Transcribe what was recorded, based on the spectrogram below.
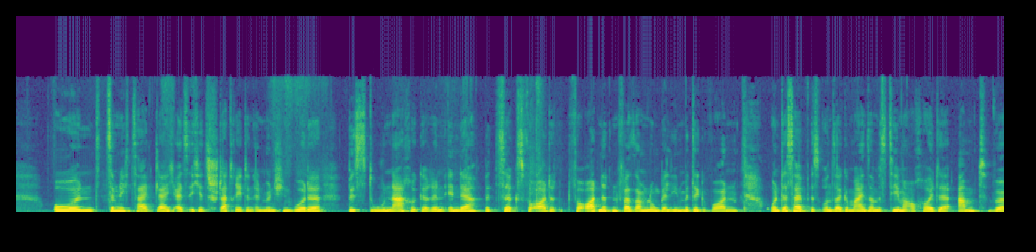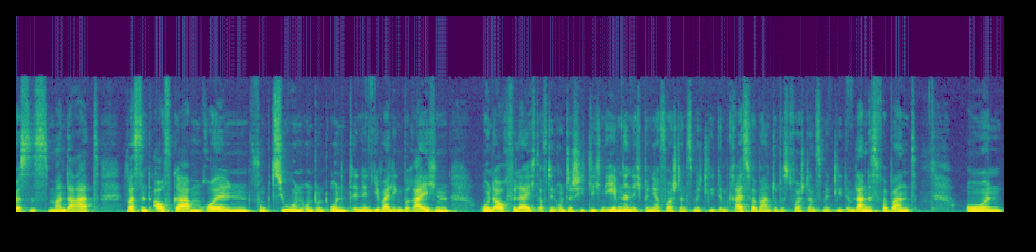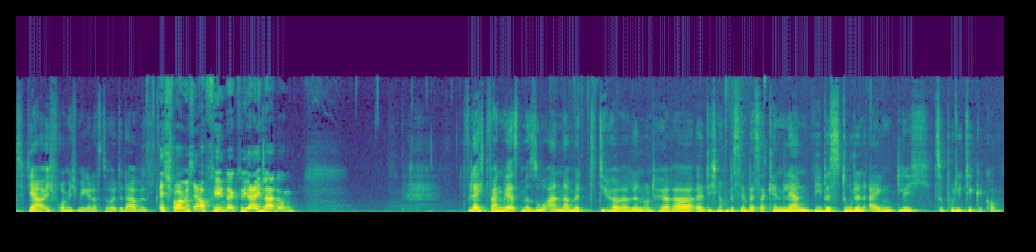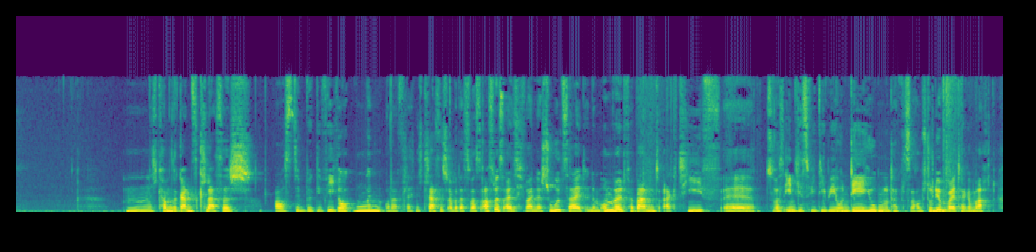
Und ziemlich zeitgleich, als ich jetzt Stadträtin in München wurde, bist du Nachrückerin in der Bezirksverordnetenversammlung Berlin-Mitte geworden. Und deshalb ist unser gemeinsames Thema auch heute Amt versus Mandat. Was sind Aufgaben, Rollen, Funktionen und, und, und in den jeweiligen Bereichen? und auch vielleicht auf den unterschiedlichen Ebenen. Ich bin ja Vorstandsmitglied im Kreisverband, du bist Vorstandsmitglied im Landesverband. Und ja, ich freue mich mega, dass du heute da bist. Ich freue mich auch. Vielen Dank für die Einladung. Vielleicht fangen wir erstmal so an, damit die Hörerinnen und Hörer äh, dich noch ein bisschen besser kennenlernen. Wie bist du denn eigentlich zur Politik gekommen? Hm, ich komme so ganz klassisch aus den Bewegungen, oder vielleicht nicht klassisch, aber das, was oft ist. Also ich war in der Schulzeit in einem Umweltverband aktiv, äh, sowas ähnliches wie die BUND-Jugend und habe das auch im Studium weitergemacht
